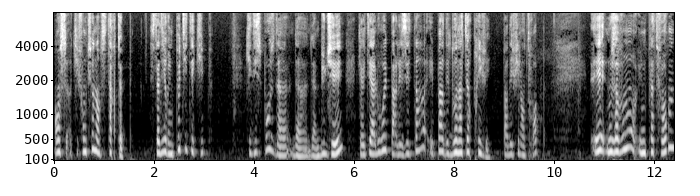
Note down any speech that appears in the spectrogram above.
en, qui fonctionne en start-up, c'est-à-dire une petite équipe qui dispose d'un budget qui a été alloué par les États et par des donateurs privés, par des philanthropes. Et nous avons une plateforme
